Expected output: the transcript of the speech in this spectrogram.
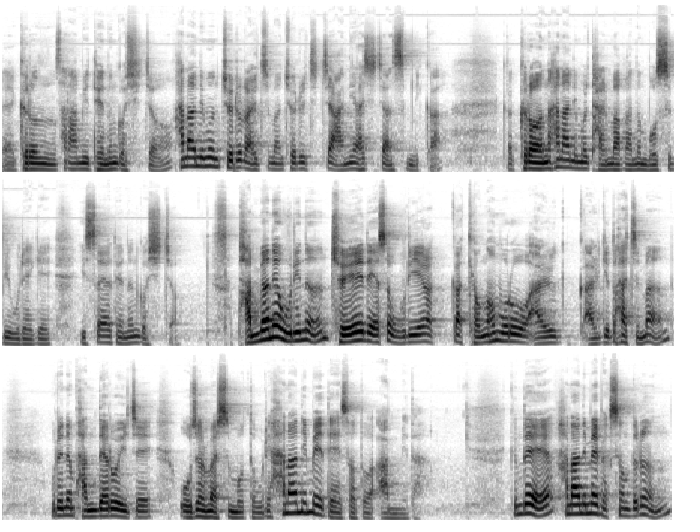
예, 그런 사람이 되는 것이죠. 하나님은 죄를 알지만 죄를 짓지 아니하시지 않습니까? 그러니까 그런 하나님을 닮아가는 모습이 우리에게 있어야 되는 것이죠. 반면에 우리는 죄에 대해서 우리가 경험으로 알, 알기도 하지만 우리는 반대로 이제 5절 말씀부터 우리 하나님에 대해서도 압니다. 근데 하나님의 백성들은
